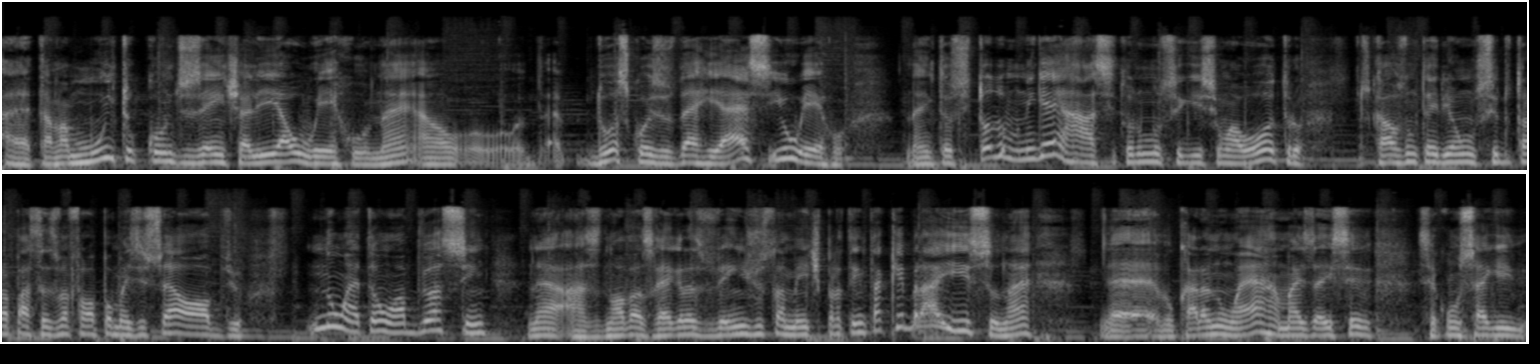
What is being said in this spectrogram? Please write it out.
é, tava muito condizente ali ao erro, né? Ao, duas coisas, o DRS e o erro. Né? Então, se todo mundo, ninguém errasse, se todo mundo seguisse um ao outro, os carros não teriam sido ultrapassados. Você vai falar, pô, mas isso é óbvio. Não é tão óbvio assim, né? As novas regras vêm justamente para tentar quebrar isso, né? É, o cara não erra, mas aí você consegue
